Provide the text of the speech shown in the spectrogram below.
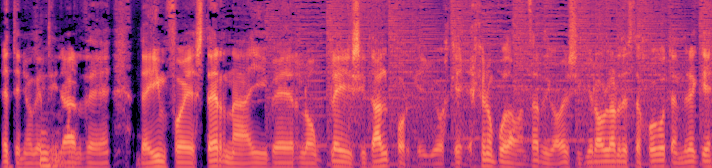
he tenido que tirar de, info externa y ver long plays y tal, porque yo es que, es que no puedo avanzar, digo, a ver, si quiero hablar de este juego tendré que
